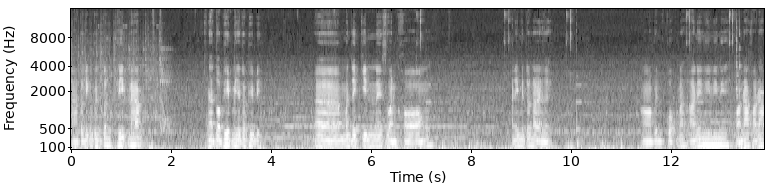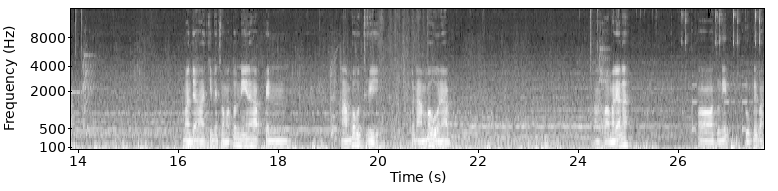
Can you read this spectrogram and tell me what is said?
อ่า ตัวนี้ก็เป็นต้นพริบนะครับ อ่า ตัวพริบไม่ใช่ต้นพริบดิ เอ่อ มันจะกินในส่วนของ อันนี้เป็นต้นอะไรเลย อ๋อ เป็นกกนะ อ่า นี่นี่นี่นี่ถอนรากถอนราก มันจะหากินในส่วนของต้นนี้นะครับ เป็นอาร์เบิลทรีต้นอาร์เบิลนะครับอถอนมาแล้วนะก็ตัวนี้ปลูกได้ปะ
